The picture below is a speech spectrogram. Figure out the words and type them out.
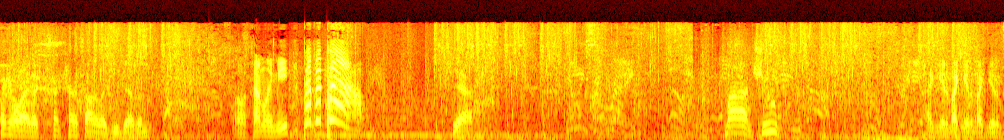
Not gonna lie, that kind of sounded like you, Devin. Oh, sounded like me. Pow, pow, pow! Yeah. Healing field ready. Come on, shoot. I can get him. I can get him. I can get him.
